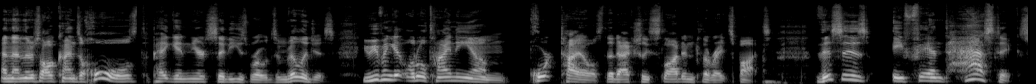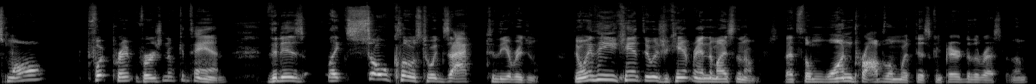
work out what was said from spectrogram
And then there's all kinds of holes to peg in your cities, roads, and villages. You even get little tiny um port tiles that actually slot into the right spots. This is a fantastic small footprint version of Catan that is like so close to exact to the original. The only thing you can't do is you can't randomize the numbers. That's the one problem with this compared to the rest of them.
